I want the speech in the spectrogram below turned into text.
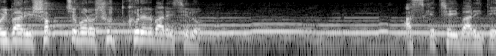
ওই বাড়ি সবচেয়ে বড় সুদখুরের বাড়ি ছিল। আজকে সেই বাড়িতে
